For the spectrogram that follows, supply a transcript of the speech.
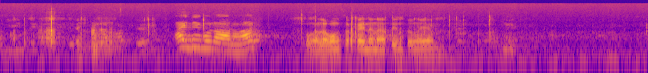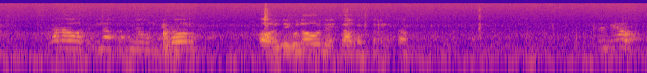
Ay, yeah. Ay, hindi mo na ano, ha? Pangalawang sakay na natin to ngayon. Ko kasi pinapala ko yung motor. Oh, hindi ko na ulit. Siya, ganito na lang. Right.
